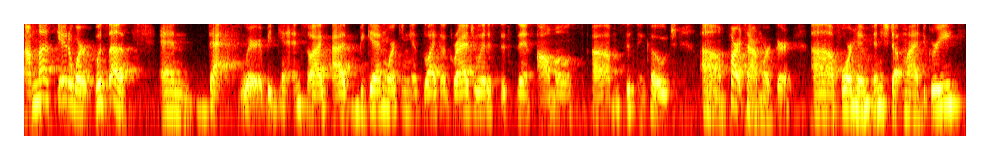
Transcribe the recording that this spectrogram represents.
I'm not scared of work. What's up? And that's where it began. So I, I began working as like a graduate assistant, almost um, assistant coach, um, part-time worker uh, for him, finished up my degree.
